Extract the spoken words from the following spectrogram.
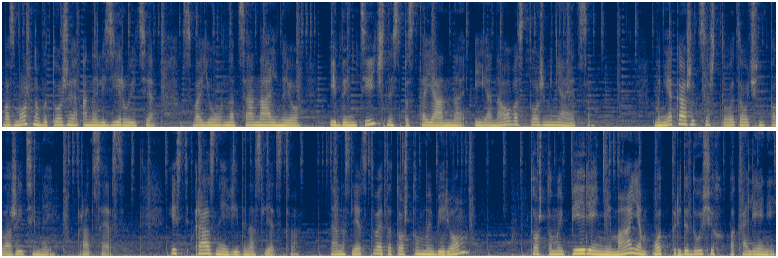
Возможно, вы тоже анализируете свою национальную идентичность постоянно, и она у вас тоже меняется. Мне кажется, что это очень положительный процесс. Есть разные виды наследства. А наследство это то, что мы берем, то, что мы перенимаем от предыдущих поколений,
